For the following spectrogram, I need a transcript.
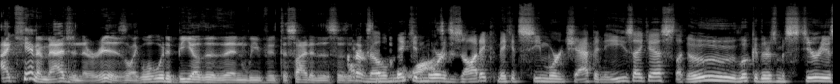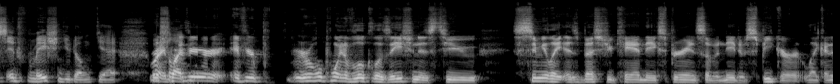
I can't imagine there is. Like, what would it be other than we've decided this is? I don't know. Make it more exotic. Make it seem more Japanese. I guess. Like, ooh, look there's mysterious information you don't get. right. Which, but like, if your if your your whole point of localization is to simulate as best you can the experience of a native speaker, like a,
